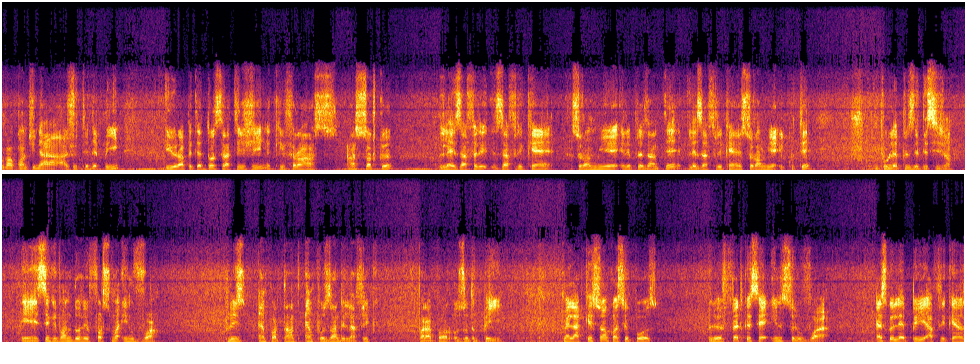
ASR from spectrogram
va continuer à ajouter des pays. Il y aura peut-être d'autres stratégies qui feront en, sorte que les, Africains seront mieux représentés, les Africains seront mieux écoutés pour les prises de décisions. Et ce qui vont donner forcément une voix plus importante, imposante de l'Afrique par rapport aux autres pays. Mais la question qu'on se pose, le fait que c'est une seule voix, est-ce que les pays africains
